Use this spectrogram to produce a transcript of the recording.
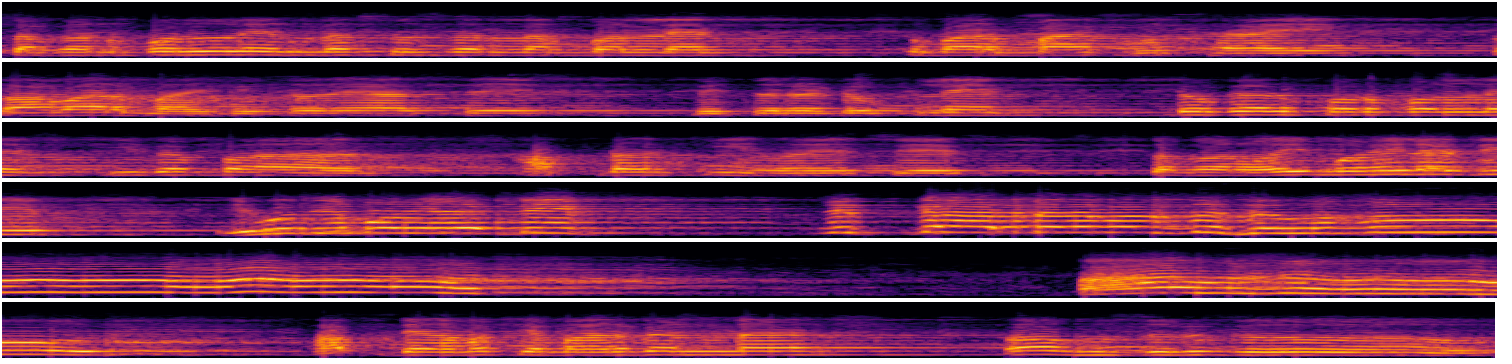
তখন বললেন, রাসূল বললেন, তোমার মা কোথায়? তো আমার মা ভিতরে আছে। ভিতরে ঢুকলেন। ঢোকার পর বললেন, কি ব্যাপার? আপনার কি হয়েছে? তখন ওই মহিলাটি, ইহুদি মহিলাটি চিৎকার মেরে বলতেছে, হুজুর! হুজুর! আপনি আমাকে মারবেন না? ও হুজুর গো,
